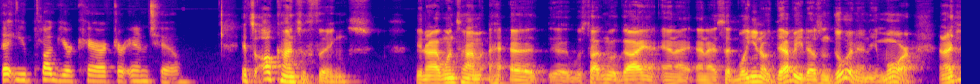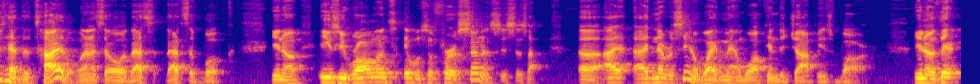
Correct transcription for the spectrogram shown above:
that you plug your character into? It's all kinds of things. You know, I one time uh, uh, was talking to a guy, and I and I said, "Well, you know, Debbie doesn't do it anymore," and I just had the title, and I said, "Oh, that's that's a book." You know, Easy Rawlins. It was the first sentence. It says, uh, "I I'd never seen a white man walk into Joppy's bar." you know, there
